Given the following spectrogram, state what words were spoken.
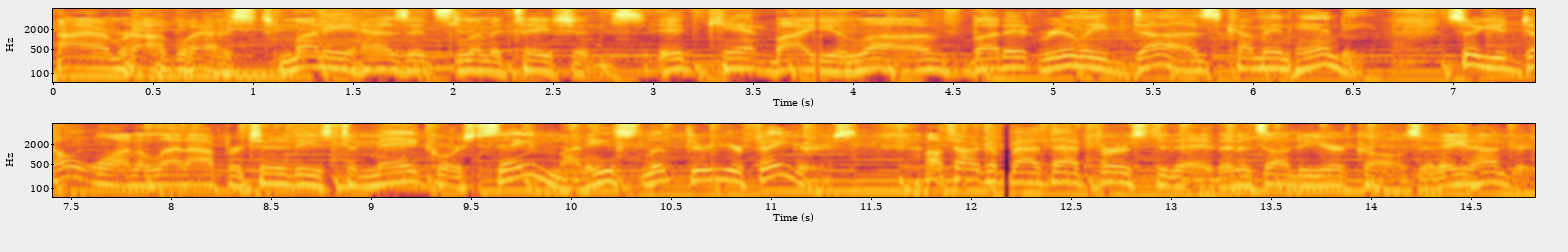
Hi, I'm Rob West. Money has its limitations. It can't buy you love, but it really does come in handy. So you don't want to let opportunities to make or save money slip through your fingers. I'll talk about that first today, then it's on to your calls at 800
